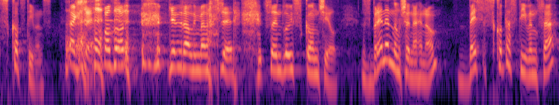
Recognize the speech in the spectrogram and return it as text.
Scott Stevens. Takže pozor, generálny manažer St. Louis skončil s Brennanom Shanahanom, bez Scotta Stevensa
